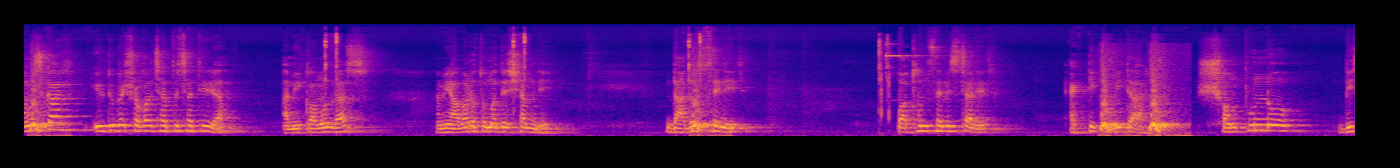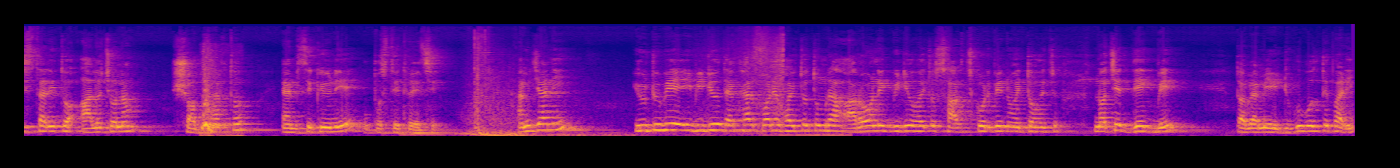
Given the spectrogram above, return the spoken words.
নমস্কার, ইউটিউবের সকল ছাত্রছাত্রীরা। আমি কমল দাস। আমি আবারও তোমাদের সামনে দ্বাদশ শ্রেণির প্রথম সেমিস্টারের একটি কবিতার সম্পূর্ণ বিস্তারিত আলোচনা, শব্দার্থ, এমসিকিউ নিয়ে উপস্থিত হয়েছে। আমি জানি, ইউটিউবে এই ভিডিও দেখার পরে হয়তো তোমরা আরও অনেক ভিডিও হয়তো সার্চ করবে, নয়তো হয়তো নচেত দেখবে। তবে আমি এইটুকু বলতে পারি,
